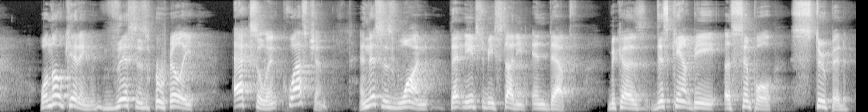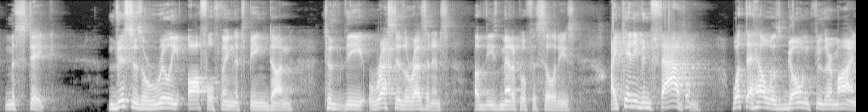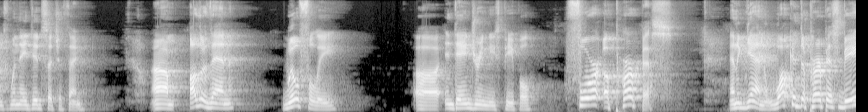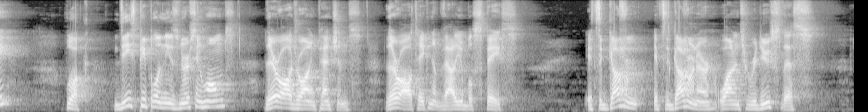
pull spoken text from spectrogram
Well, no kidding. This is a really excellent question. And this is one that needs to be studied in depth because this can't be a simple, stupid mistake. This is a really awful thing that's being done to the rest of the residents of these medical facilities. I can't even fathom what the hell was going through their minds when they did such a thing. Um, other than willfully uh, endangering these people for a purpose. And again, what could the purpose be? Look, these people in these nursing homes, they're all drawing pensions. They're all taking up valuable space. If the, if the governor wanted to reduce this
